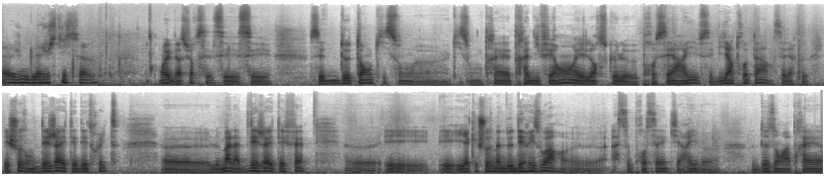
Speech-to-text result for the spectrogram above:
euh, de la justice Oui, bien sûr, c'est deux temps qui sont, qui sont très, très différents. Et lorsque le procès arrive, c'est bien trop tard. C'est-à-dire que les choses ont déjà été détruites. Euh, le mal a déjà été fait. Euh, et il y a quelque chose même de dérisoire euh, à ce procès qui arrive deux ans après.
